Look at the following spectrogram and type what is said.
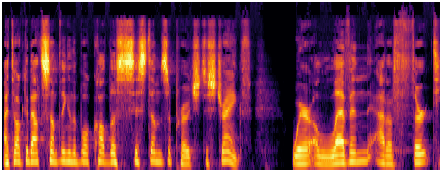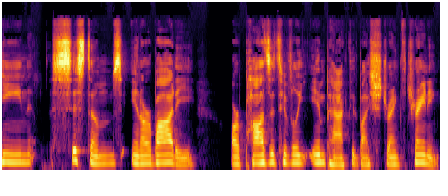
I talked about something in the book called the systems approach to strength, where 11 out of 13 systems in our body are positively impacted by strength training.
